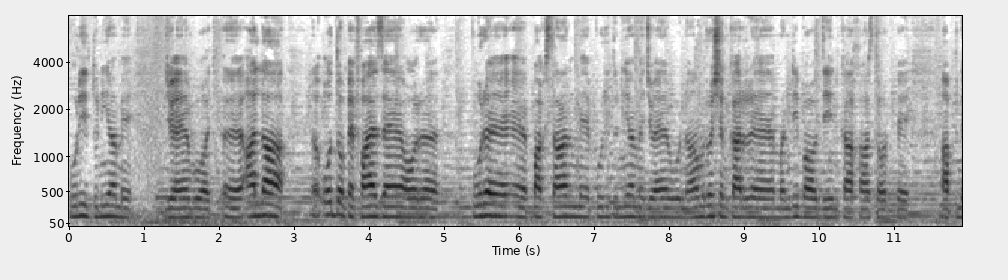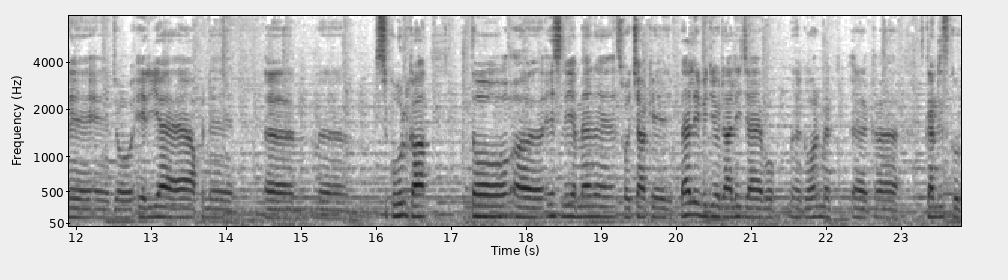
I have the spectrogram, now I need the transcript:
पूरी दुनिया में जो है वो अ, आला उहदों पे फायज हैं और पूरे पाकिस्तान में पूरी दुनिया में जो है वो नाम रोशन कर रहे हैं। मंडी बाउद्दीन का ख़ास तौर पे अपने जो एरिया है अपने स्कूल का। तो इसलिए मैंने सोचा कि पहली वीडियो डाली जाए वो गवर्नमेंट का सेकेंडरी स्कूल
